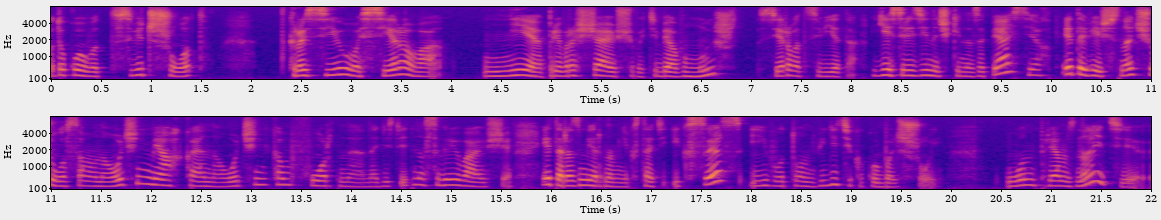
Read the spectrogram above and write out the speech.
вот такой вот свитшот красивого серого, не превращающего тебя в мышь, серого цвета. Есть резиночки на запястьях. Эта вещь с начесом, она очень мягкая, она очень комфортная, она действительно согревающая. Это размер на мне, кстати, XS, и вот он, видите, какой большой. он прям, знаете,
